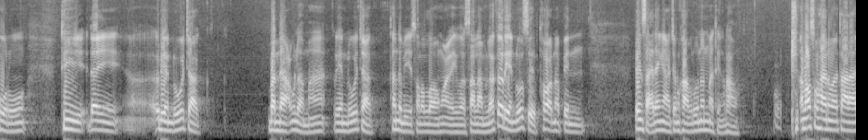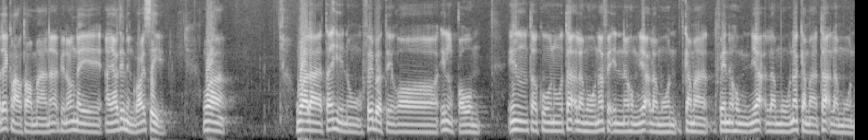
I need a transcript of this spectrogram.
ผู้รู้ที่ได้เรียนรู้จากบรรดาอุลามะเรียนรู้จากท่านนบีสุลต่านละฮ์อะลัยวะสัลลัมแล้วก็เรียนรู้สืบทอดมาเป็นเป็นสายรายงานจนความรู้นั้นมาถึงเราอัลลอฮฺสุบฮานุวะตาลาได้กล่าวต่อมานะพี่น้องในอายะที่ 104 ว่า ولا تهنوا في ابتغاء القوم إن تكونوا تألمون فإنهم يألمون كما فإنهم يألمون كما تألمون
